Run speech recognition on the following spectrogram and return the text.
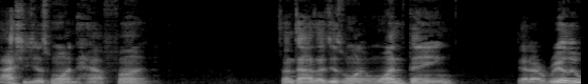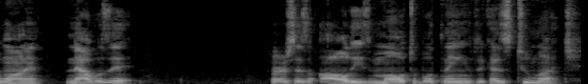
I actually just wanted to have fun. Sometimes I just wanted one thing that I really wanted, and that was it versus all these multiple things because it's too much.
